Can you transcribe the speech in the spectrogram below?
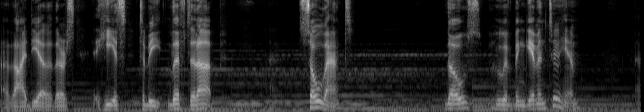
Uh, the idea that there's he is to be lifted up so that those who have been given to him uh,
